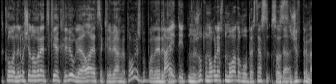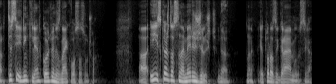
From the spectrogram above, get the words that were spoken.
такова, нали имаше едно време такива криви огледала, се кривяхме, помниш по панерите? Да, и, и между другото много лесно мога да го обясня с, с Да. жив пример. Ти си един клиент, който не знае какво се случва. А, и искаш да си намериш жилище. Да. Нали, Ето, разиграем го сега.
